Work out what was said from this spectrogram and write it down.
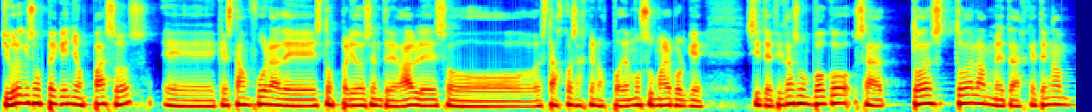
Yo creo que esos pequeños pasos eh, que están fuera de estos periodos entregables o estas cosas que nos podemos sumar, porque si te fijas un poco, o sea, todas, todas las metas que tengan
